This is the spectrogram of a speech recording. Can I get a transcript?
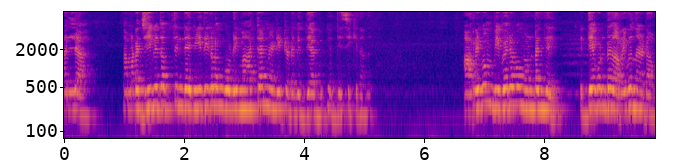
അല്ല നമ്മുടെ ജീവിതത്തിന്റെ രീതികളും കൂടി മാറ്റാൻ വേണ്ടിയിട്ടാണ് വിദ്യ അഭ്യസിക്കുന്നത് അറിവും വിവരവും ഉണ്ടെങ്കിൽ വിദ്യ കൊണ്ട് അറിവ് നേടാം.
